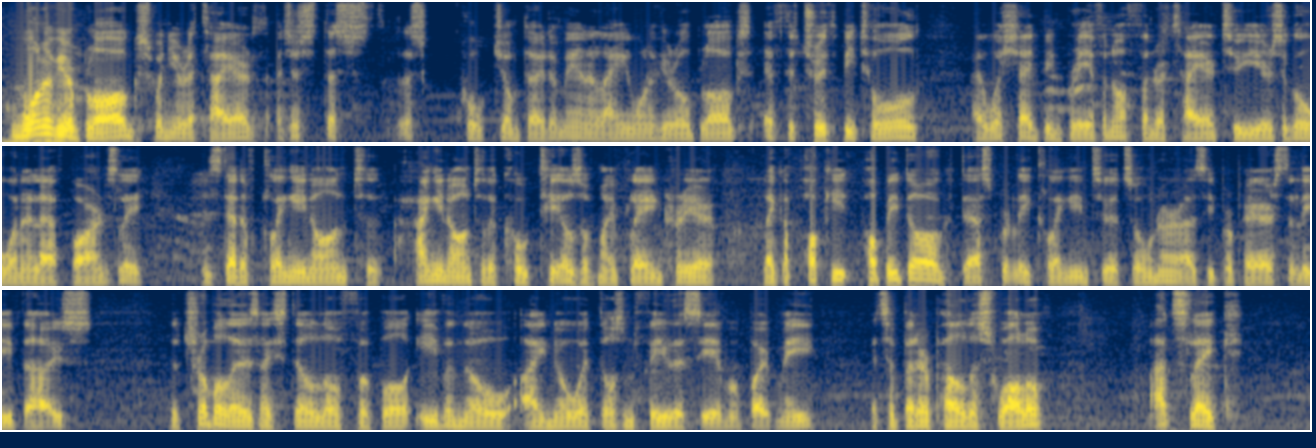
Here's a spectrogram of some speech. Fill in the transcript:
one of your blogs when you retired, I just this this quote jumped out at me in a line one of your old blogs. If the truth be told, I wish I'd been brave enough and retired two years ago when I left Barnsley, instead of clinging on to hanging on to the coattails of my playing career like a puppy puppy dog desperately clinging to its owner as he prepares to leave the house. The trouble is, I still love football, even though I know it doesn't feel the same about me. It's a bitter pill to swallow. That's like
